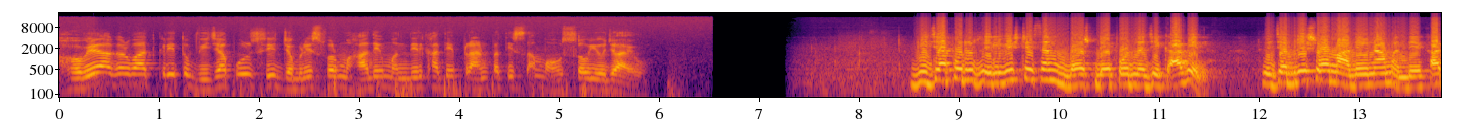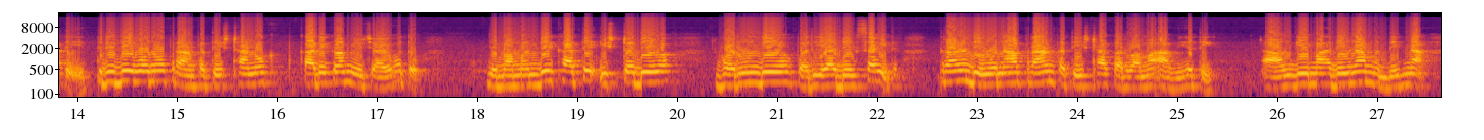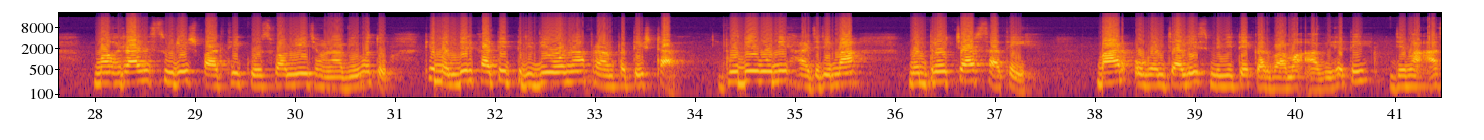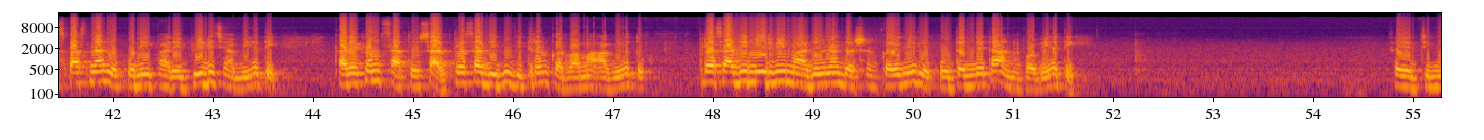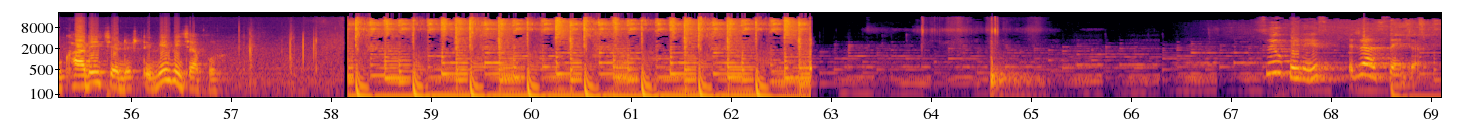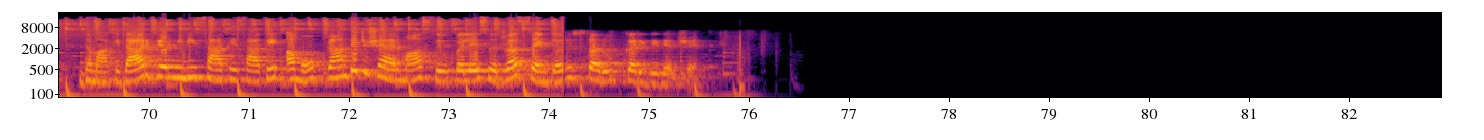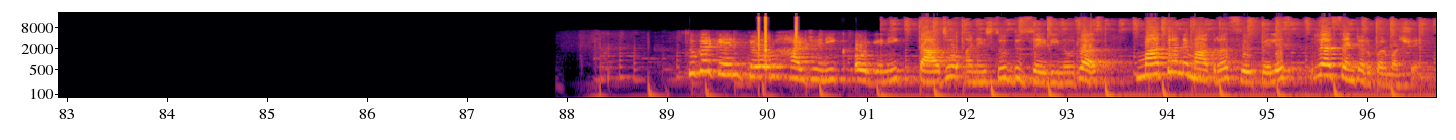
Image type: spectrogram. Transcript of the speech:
હવે આગળ વાત કરીએ તો વિજાપુર શ્રી જબરેશ્વર મહાદેવ મંદિર ખાતે પ્રાણ પ્રતિષ્ઠા મહોત્સવ યોજાયો. Vijapur railway station bus depot નજીક આવેલ જબરેશ્વર મહાદેવના મંદિર ખાતે ત્રિદેવોનો પ્રાણ પ્રતિષ્ઠાનો કાર્યક્રમ યોજાયો હતો, જેમાં મંદિર ખાતે ઈષ્ટદેવ, વરુણદેવ ભરિયાદેવ સહિત ત્રણ દેવોના પ્રાણ પ્રતિષ્ઠા કરવામાં આવી હતી. આ અંગે મહાદેવના મંદિરના મહારાજ સુરેશ પાર્થી ગોસ્વામીએ જણાવ્યું હતું કે મંદિર ખાતે ત્રિદેવોના પ્રાણ પ્રતિષ્ઠા, ભૂદેવોની હાજરીમાં મંત્રોચ્ચાર સાથે બાર ઓગણચાલીસ મિનિટે કરવામાં આવી હતી, જેમાં આસપાસના લોકોની ભારે ભીડ જામી હતી. કાર્યક્રમ સાથોસાથ પ્રસાદીનું વિતરણ કરવામાં આવ્યું હતું. પ્રસાદી મેળવી મહાદેવના દર્શન કરીને લોકો ધન્યતા અનુભવી હતી. સૈયદજી બુખારી, જેડેશ ટીવી, વિજાપુર. પેલેસ રસ સેન્ટર ધમાકેદાર ગરમીની સાથે સાથે અમુક પ્રાંતિજ શહેરમાં શિવ પેલેસ રસ સેન્ટર શરૂ કરી દીધેલ છે. Sugar cane pure hygienic organic તાજો અને શુદ્ધ ઝેરીનો રસ માત્ર ને માત્ર શિવ પેલેસ રસ સેન્ટર ઉપર મળશે.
